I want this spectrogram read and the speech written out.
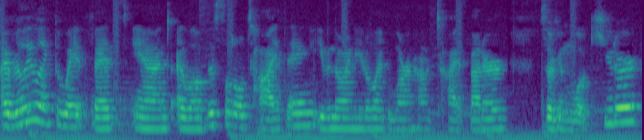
I really like the way it fits and I love this little tie thing even though I need to like learn how to tie it better so it can look cuter,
